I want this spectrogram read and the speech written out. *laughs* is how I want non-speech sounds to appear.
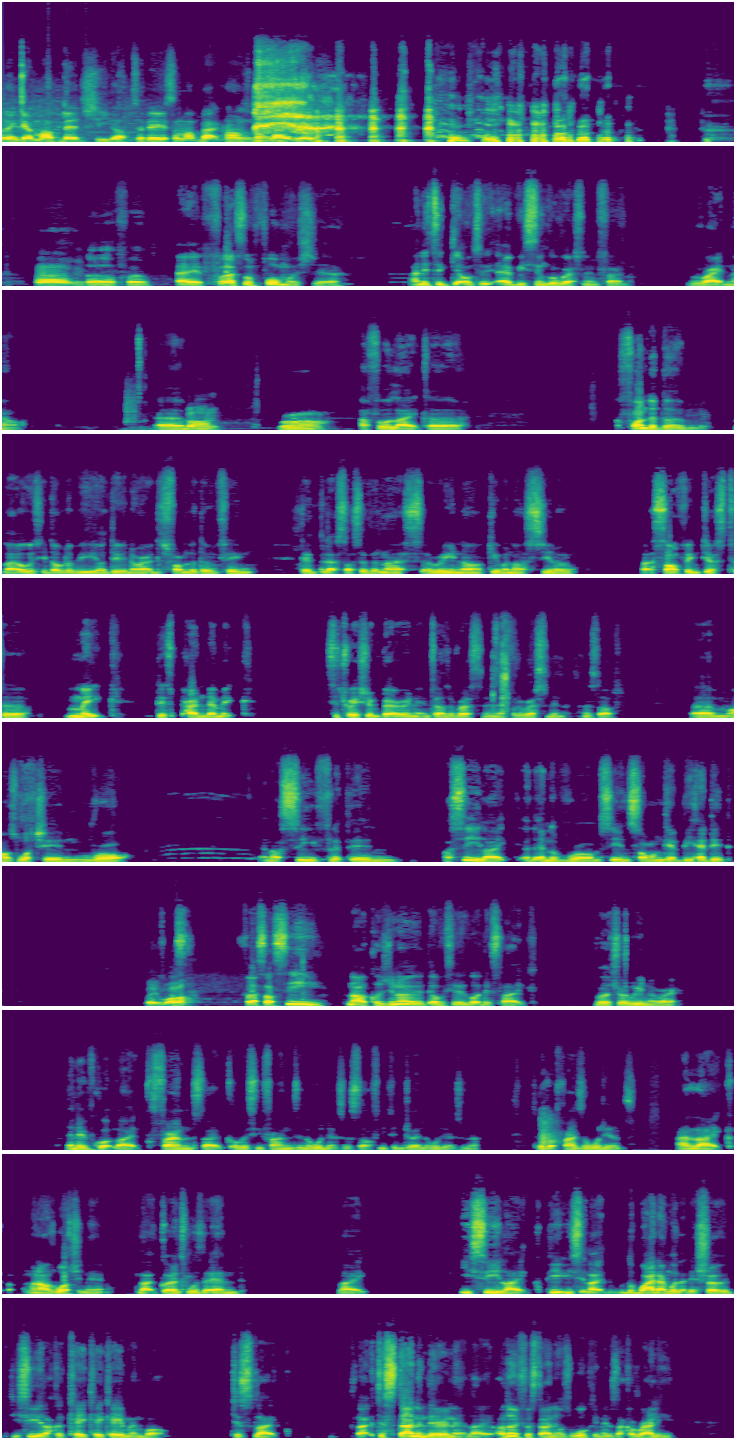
couldn't get my bed sheet up today, so my background's not like yours. *laughs* um, Oh, fam. Hey, first and foremost, yeah, I need to get onto every single wrestling fan right now. Um. Bro. I feel like uh, Thunderdome, like obviously WWE are doing all right with this Thunderdome thing. They blessed us with a nice arena, giving us, you know, like something just to make this pandemic situation better in it in terms of wrestling for the wrestling and stuff. Um, I was watching Raw, and I see flipping. I see like at the end of Raw, I'm seeing someone get beheaded. Wait, what? First, I see no, because you know, obviously they've got this like virtual arena, right? And they've got like fans, like obviously fans in the audience and stuff. You can join the audience and that. So they've got fans in the audience, and like when I was watching it, like going towards the end, like you see like you see like the wide angle that they showed, you see like a KKK member, just like like just standing there in it. Like I don't know if you're standing, or was walking. It was like a rally.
